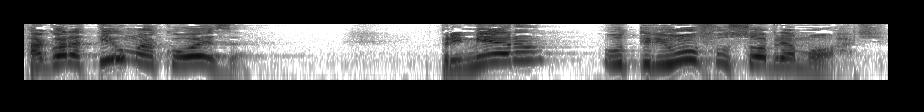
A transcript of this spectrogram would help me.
Agora tem uma coisa. Primeiro, o triunfo sobre a morte.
